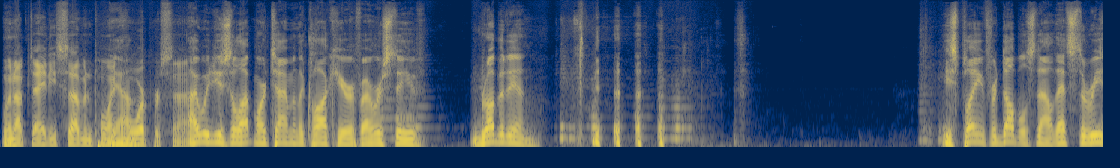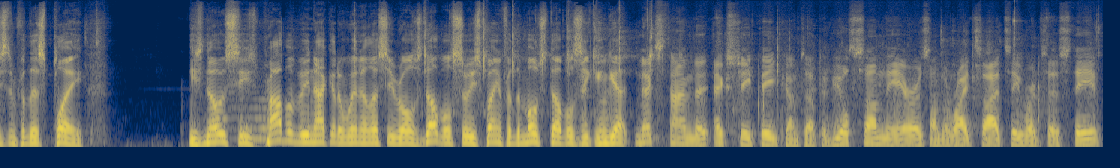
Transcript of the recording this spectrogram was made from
Went up to 87.4%. I would use a lot more time on the clock here if I were Steve. Rub it in. he's playing for doubles now. That's the reason for this play. He knows he's probably not going to win unless he rolls doubles, so he's playing for the most doubles he can get. Next time the XG feed comes up, if you'll sum the errors on the right side, see where it says Steve,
